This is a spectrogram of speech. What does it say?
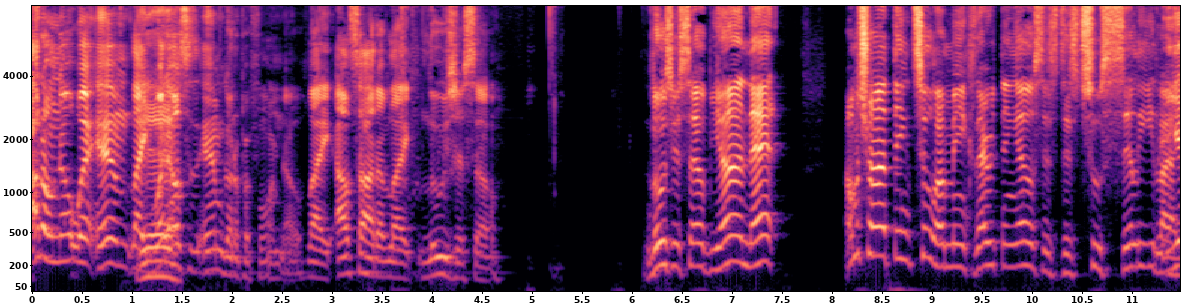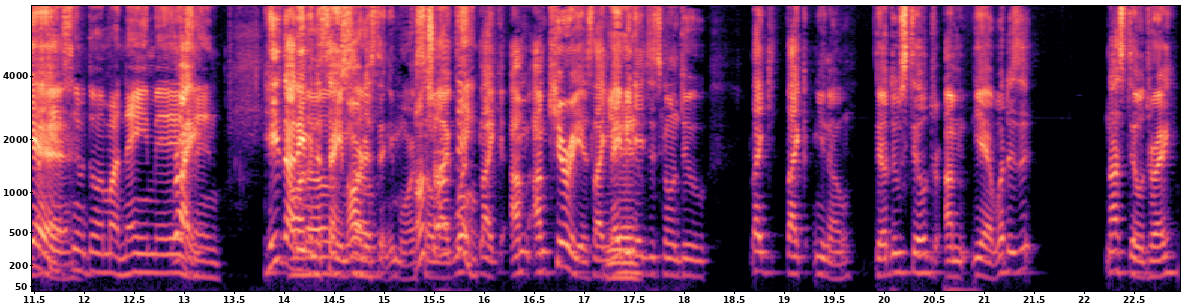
I don't know what Em like. What else is Em gonna perform though? Like outside of like lose yourself. lose yourself. Beyond that, I'm trying to think too. I mean, because everything else is just too silly. Like I can't see him doing my name is Right. and He's not even the same so- artist anymore. I'm So like what? Like I'm I'm curious. Like maybe Yeah. they're just gonna do like like you know they'll do still. Um yeah. What is it? Not still Dre.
